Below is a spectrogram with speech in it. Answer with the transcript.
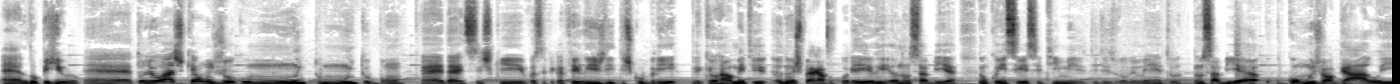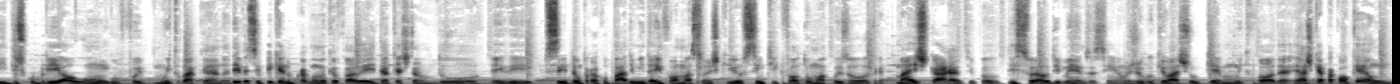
é, Loop Hero? É, Túlio, eu acho que é um jogo muito, muito bom. É desses que você fica feliz de descobrir, que eu realmente eu não esperava por ele, eu não sabia, não conhecia esse time de desenvolvimento, não sabia como jogá-lo e descobrir ao longo, foi muito bacana. Teve esse pequeno problema que eu falei da questão do ele ser tão preocupado em me dar informações que eu senti que faltou uma coisa ou outra, mas cara, tipo, isso é o de menos assim, é um jogo que eu acho que é muito foda. Eu acho que é para qualquer um,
